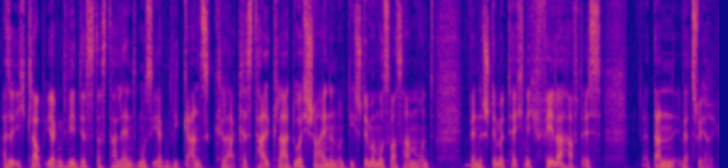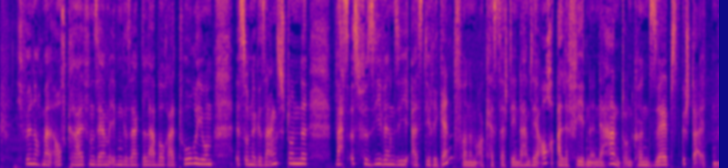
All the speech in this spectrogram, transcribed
Also ich glaube irgendwie, das, das Talent muss irgendwie ganz klar, kristallklar durchscheinen und die Stimme muss was haben. Und wenn eine Stimme technisch fehlerhaft ist, dann wird es schwierig. Ich will noch mal aufgreifen, Sie haben eben gesagt, Laboratorium ist so eine Gesangsstunde. Was ist für Sie, wenn Sie als Dirigent vor einem Orchester stehen? Da haben Sie ja auch alle Fäden in der Hand und können selbst gestalten.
